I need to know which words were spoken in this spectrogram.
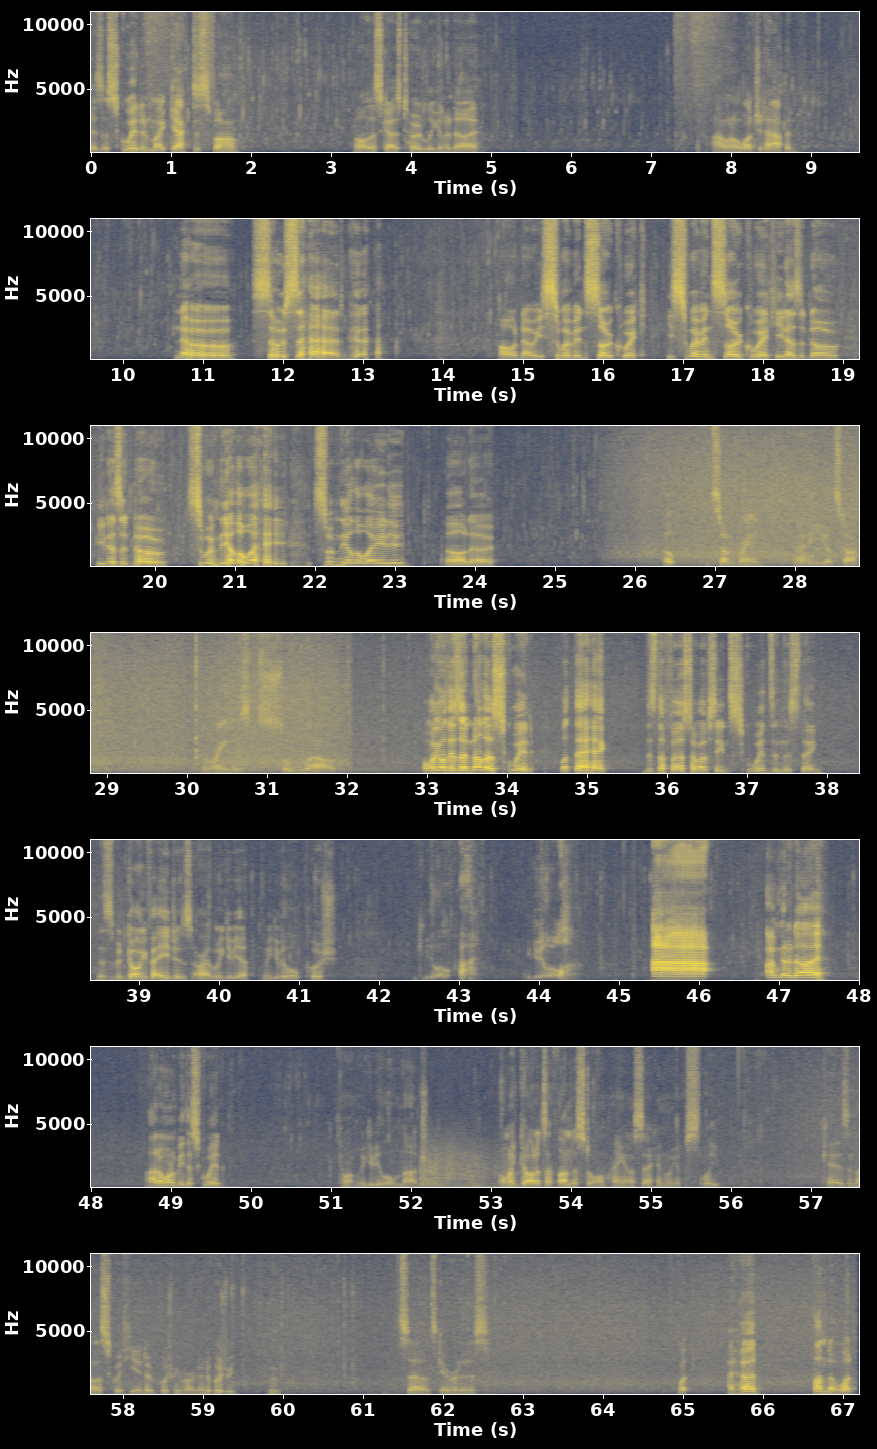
There's a squid in my cactus farm. Oh, this guy's totally gonna die. I wanna watch it happen. No! So sad! oh no, he's swimming so quick. He's swimming so quick, he doesn't know. He doesn't know. Swim the other way! Swim the other way, dude! Oh no. Oh, it started raining, and I think he got stuck. The rain is so loud. Oh my god, there's another squid! What the heck? This is the first time I've seen squids in this thing. This has been going for ages. Alright, let me give you a let me give you a little push. Give you a little ah. Give you a little Ah I'm gonna die. I don't want to be the squid. Come on, let me give you a little nudge. Oh my god, it's a thunderstorm. Hang on a second, we gotta sleep. Okay, there's another squid here. Don't push me, bro. Don't push me. Hmm. So, let's get rid of this. What? I heard thunder. What?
